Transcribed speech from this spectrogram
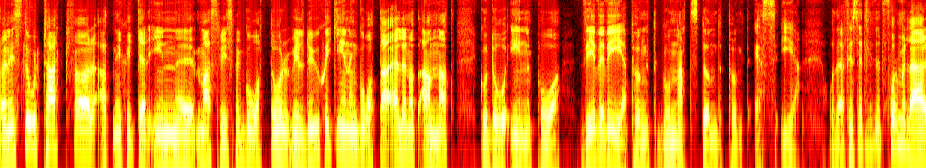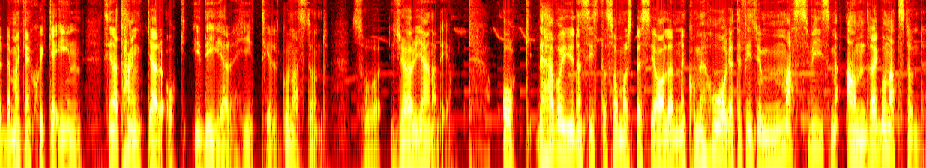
Hörrni, stort tack för att ni skickar in eh, massvis med gåtor. Vill du skicka in en gåta eller något annat, gå då in på www.godnattstund.se och där finns det ett litet formulär där man kan skicka in sina tankar och idéer hit till Godnattstund. Så gör gärna det. Och det här var ju den sista sommarspecialen, men kom ihåg att det finns ju massvis med andra godnattstund.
